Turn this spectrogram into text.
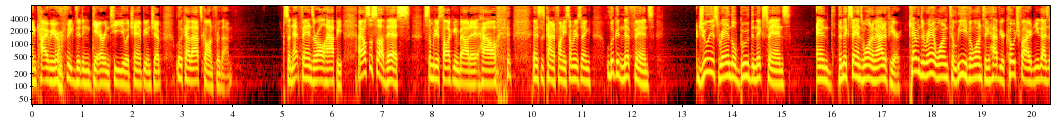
and Kyrie Irving didn't guarantee you a championship. Look how that's gone for them. So net fans are all happy. I also saw this. Somebody was talking about it. How this is kind of funny. Somebody was saying, "Look at net fans. Julius Randle booed the Knicks fans, and the Knicks fans want him out of here. Kevin Durant wanted to leave and wanted to have your coach fired, and you guys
